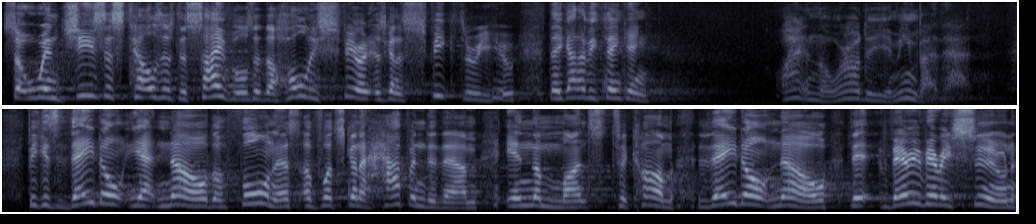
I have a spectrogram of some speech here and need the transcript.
So when Jesus tells his disciples that the Holy Spirit is going to speak through you, they got to be thinking, what in the world do you mean by that? Because they don't yet know the fullness of what's going to happen to them in the months to come. They don't know that very, very soon,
